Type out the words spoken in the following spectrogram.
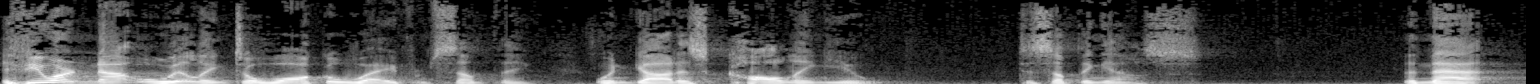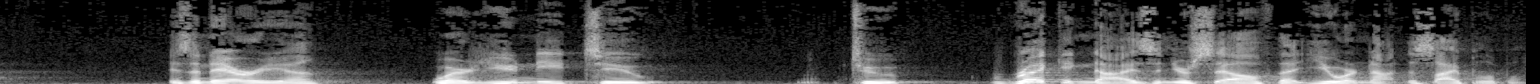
If you are not willing to walk away from something when God is calling you to something else, then that is an area where you need to, to recognize in yourself that you are not discipleable.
